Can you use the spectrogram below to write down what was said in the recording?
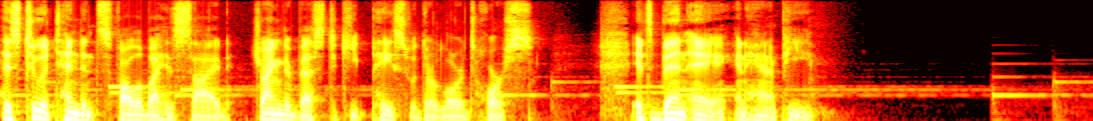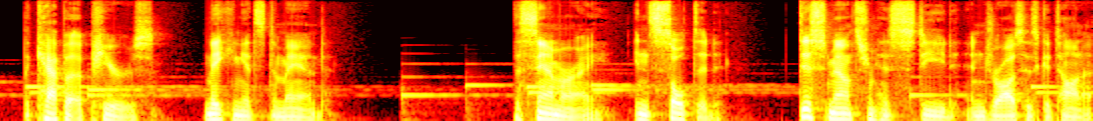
His two attendants follow by his side, trying their best to keep pace with their lord's horse. It's Ben A. and Hannah P. The Kappa appears, making its demand. The samurai, insulted, dismounts from his steed and draws his katana.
